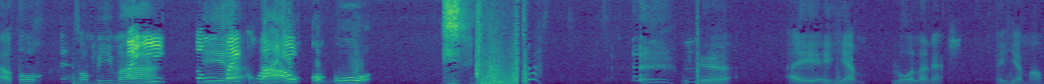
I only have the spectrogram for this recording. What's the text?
ดาวตกซอมบี้มาไปอีกตรงเหี้ยไปขวาดาวอีกของกูกูเจอไอ้ไอ้เฮียโลนแล้วเนี่ย ไอ้เฮียมัม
